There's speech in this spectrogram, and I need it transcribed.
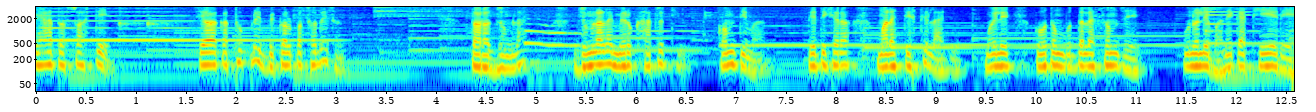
यहाँ त स्वास्थ्य सेवाका थुप्रै विकल्प छँदैछन्। तर जुम्ला जुम्लालाई मेरो खाँचो थियो कम्तीमा। त्यतिखेर मलाई त्यस्तै लाग्यो। मैले गौतम बुद्धलाई सम्झेँ। उनीहरूले भनेका थिए रे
